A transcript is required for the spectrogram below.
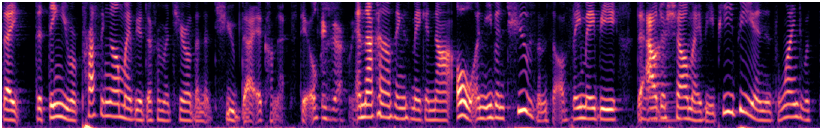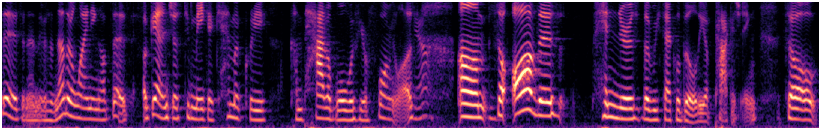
Like the thing you were pressing on might be a different material than the tube that it connects to. Exactly. And that kind of things make it not. Oh, and even tubes themselves, they may be the outer shell might be PP and it's lined with this, and then there's another lining of this. Again, just to make it chemically compatible with your formulas. Yeah. Um, so all of this hinders the recyclability of packaging. So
